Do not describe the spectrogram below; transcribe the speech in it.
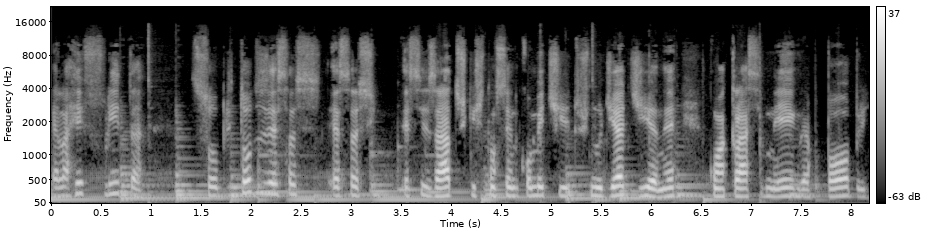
ela reflita sobre todos essas, essas, esses atos que estão sendo cometidos no dia a dia, né? com a classe negra, pobre,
